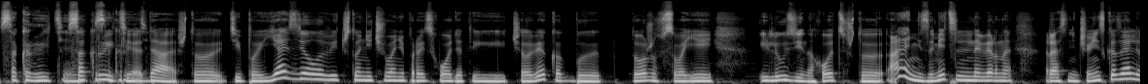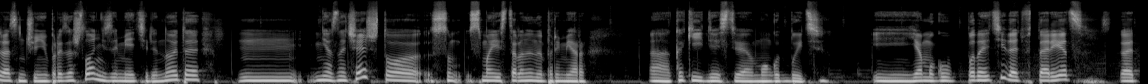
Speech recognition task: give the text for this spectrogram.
Сокрытие. Сокрытие, да, что типа я сделала вид, что ничего не происходит, и человек как бы тоже в своей иллюзии находятся, что, а, не заметили, наверное, раз ничего не сказали, раз ничего не произошло, не заметили. Но это не означает, что с, с моей стороны, например, а, какие действия могут быть. И я могу подойти, дать в торец, сказать,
